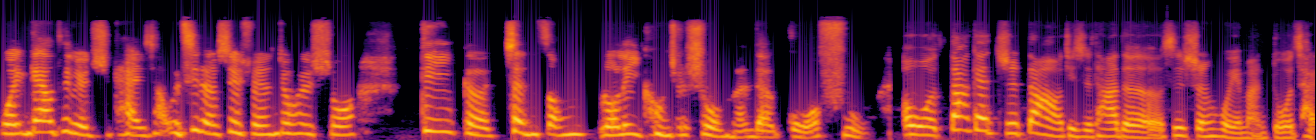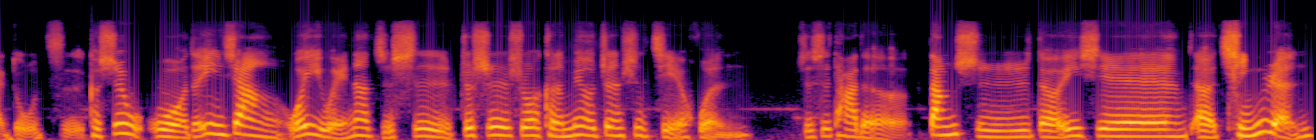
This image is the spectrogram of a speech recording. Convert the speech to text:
我应该要特别去看一下。我记得谢学生就会说，第一个正宗萝莉控就是我们的国父。哦，我大概知道，其实他的私生活也蛮多彩多姿。可是我的印象，我以为那只是就是说，可能没有正式结婚，只是他的当时的一些呃情人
